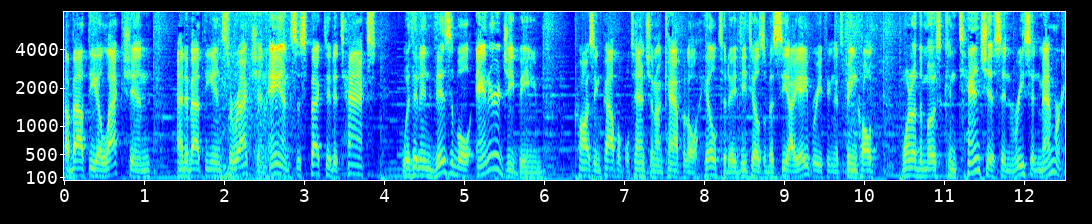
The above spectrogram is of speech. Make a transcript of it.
about the election and about the insurrection and suspected attacks with an invisible energy beam causing palpable tension on Capitol Hill today. Details of a CIA briefing that's being called one of the most contentious in recent memory.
